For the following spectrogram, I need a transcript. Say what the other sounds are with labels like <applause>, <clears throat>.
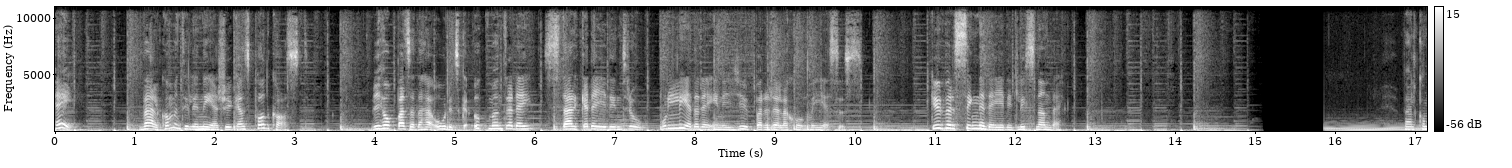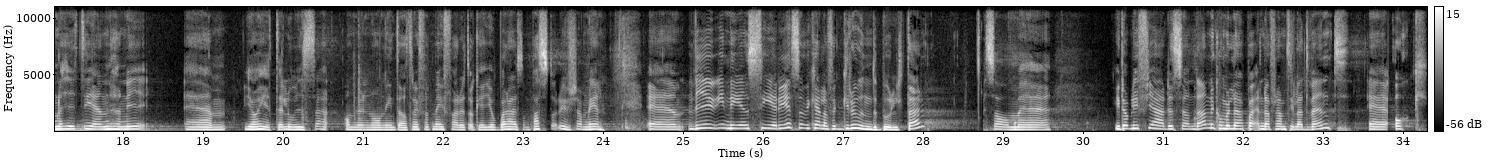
Hej! Välkommen till Linnéakyrkans podcast. Vi hoppas att det här ordet ska uppmuntra dig, stärka dig i din tro och leda dig in i djupare relation med Jesus. Gud välsigne dig i ditt lyssnande. Välkomna hit igen hörni. Ehm, jag heter Lovisa, om det är någon inte har träffat mig förut och jag jobbar här som pastor i församlingen. Ehm, vi är inne i en serie som vi kallar för grundbultar. Som eh, idag blir fjärde söndagen, det kommer löpa ända fram till advent. Eh, och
